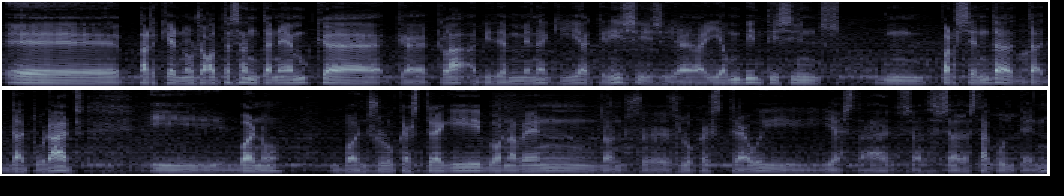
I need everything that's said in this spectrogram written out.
eh, perquè nosaltres entenem que, que, clar, evidentment aquí hi ha crisi, hi hi ha un 25% d'aturats i, bueno, doncs el que es tregui bonament doncs és el que es treu i ja està, s'ha d'estar content.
